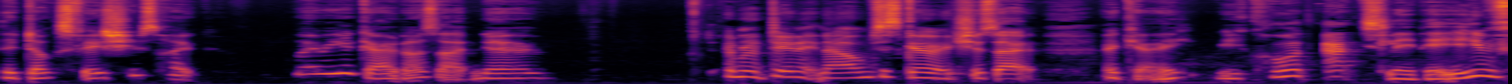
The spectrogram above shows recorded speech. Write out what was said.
the dog's food. She was like, where are you going? I was like, no, I'm not doing it now. I'm just going. She's like, okay, you can't actually leave.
